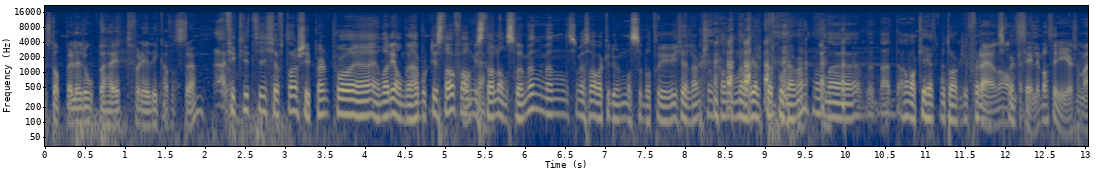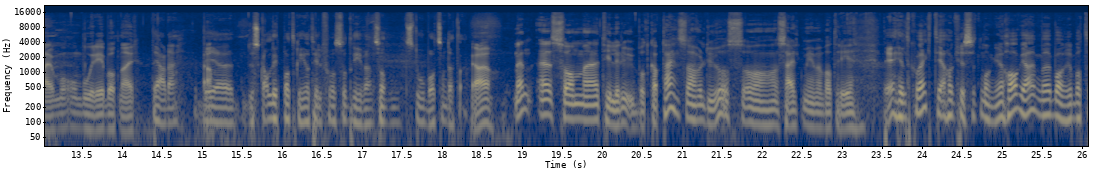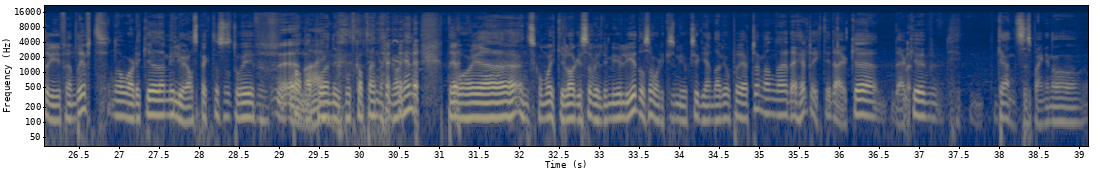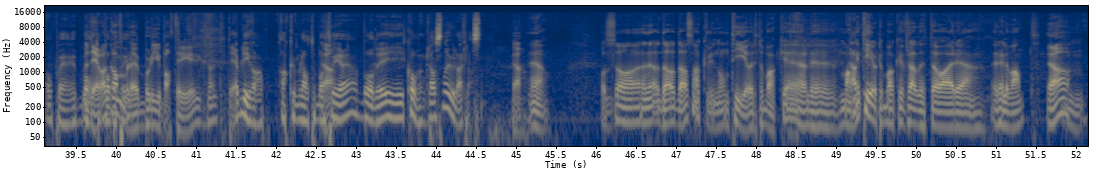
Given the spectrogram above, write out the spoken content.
stoppe eller rope høyt fordi de ikke har fått strøm. Jeg fikk litt kjeft av skipperen på eh, en av de andre her borte i stad, for han okay. mista landstrømmen. Men som jeg sa, var ikke du masse batterier i kjelleren som kan hjelpe problemet? Men eh, det, nei, han var ikke helt mottagelig For for det er jo noen spøken. batterier som er om bord i båten her. Det er det. Vi, ja. Du skal litt batterier til for oss å drive en sånn stor båt som dette. Ja, ja. Men eh, som eh, tidligere ubåtkaptein, så har vel du også seilt mye med batterier? Det er helt korrekt. Jeg har krysset mange hav, jeg, med bare batterifremdrift. Nå var det ikke miljøaspektet som sto i panna nei. På en ubåtkaptein den gangen. Det var eh, ønsket om å ikke lage så veldig mye lyd, og så var det ikke så mye oksygen der vi opererte. Men eh, det er helt riktig. Det er jo ikke, det er jo ikke grensesprengende å operere Men det var gamle blybatterier, ikke sant? Det blir akkumulatorbatterier, ja. både i Koven-klassen og Ula-klassen. Ja. Ja. Så eh, da, da snakker vi noen tiår tilbake, eller mange Ja. tiår tilbake fra dette var relevant. ja. Mm.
